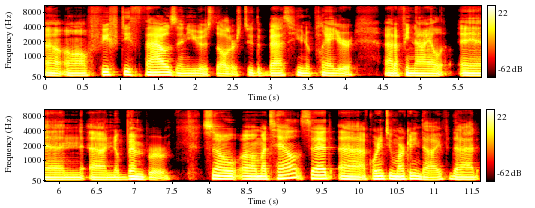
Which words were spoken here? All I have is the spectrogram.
uh, of 50,000 US dollars to the best Uno player at a finale in uh, November. So uh, Mattel said, uh, according to Marketing Dive, that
